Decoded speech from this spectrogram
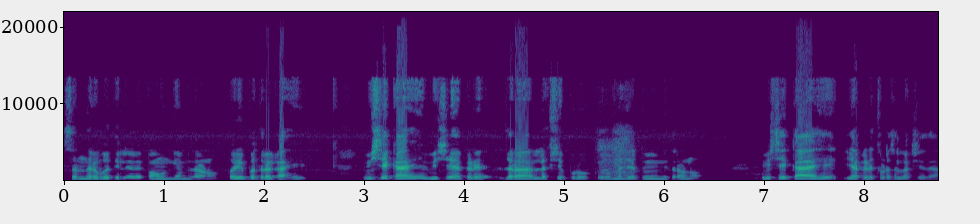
संदर्भ दिलेले पाहून घ्या मित्रांनो. परिपत्रक आहे. विषय काय आहे? विषयाकडे जरा लक्षपूर्वक म्हणजे तुम्ही मित्रांनो विषय काय आहे? याकडे थोडंसं लक्ष द्या.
